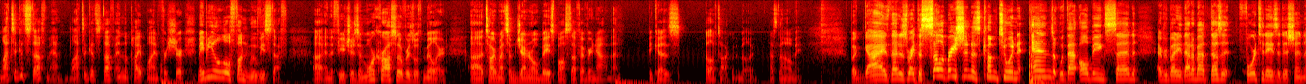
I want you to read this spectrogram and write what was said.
lots of good stuff, man. Lots of good stuff in the pipeline for sure. Maybe a little fun movie stuff uh, in the futures and more crossovers with Millard, uh, talking about some general baseball stuff every now and then because I love talking with Millard. That's the homie. But guys, that is right. The celebration has come to an end. With that all being said, everybody, that about does it for today's edition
